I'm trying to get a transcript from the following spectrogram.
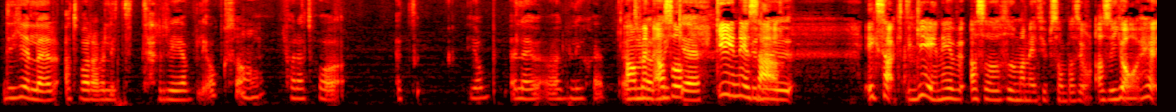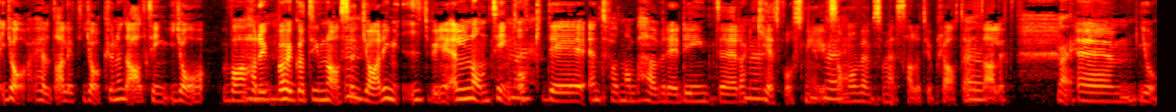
det gäller att vara väldigt trevlig också. Ja. För att få ett jobb. Eller att bli chef. Jag Ja men alltså grejen är hur så här. du- Exakt, grejen är alltså hur man är typ som person. Alltså jag, jag helt ärligt, jag kunde inte allting. Jag var, hade Mm. bara gått till gymnasiet, jag hade ingen utbildning eller någonting och det är inte för att man behöver det, det är inte raketforskning liksom Nej. och vem som helst hade typ klart det helt ärligt. Nej. Ehm, jo.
